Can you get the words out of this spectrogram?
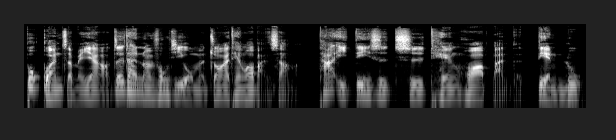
不管怎么样哦，这台暖风机我们装在天花板上嘛，它一定是吃天花板的电路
